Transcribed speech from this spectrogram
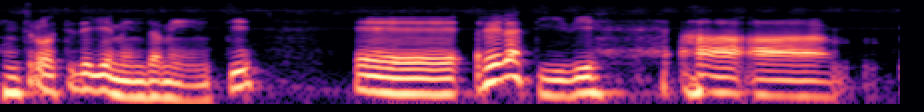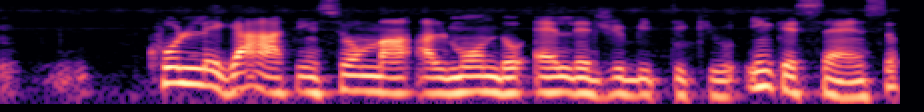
introdotti degli emendamenti eh, relativi a, a collegati insomma al mondo LGBTQ. In che senso?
